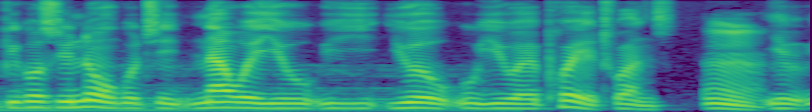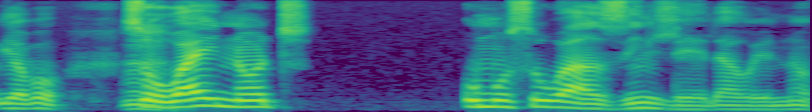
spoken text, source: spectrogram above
because you know ukuthi now you you you were a poet once. Mm. Yabo? So why not uma usuwazi indlela wena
